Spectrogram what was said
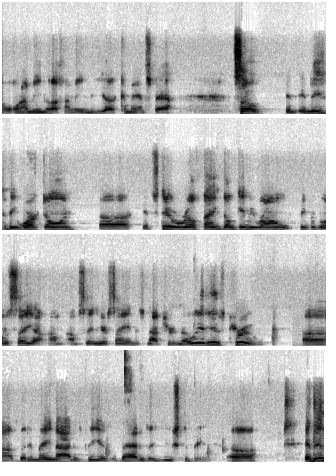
when I mean us, I mean the uh, command staff. So it, it, needs to be worked on. Uh, it's still a real thing. Don't get me wrong. People are going to say I, I'm, I'm sitting here saying it's not true. No, it is true uh, but it may not as be as bad as it used to be. Uh, and then,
